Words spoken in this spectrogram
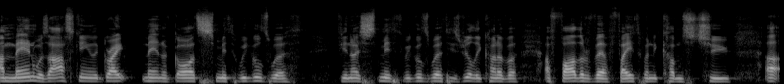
A man was asking the great man of God, Smith Wigglesworth, if you know Smith Wigglesworth, he's really kind of a, a father of our faith when it comes to uh,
